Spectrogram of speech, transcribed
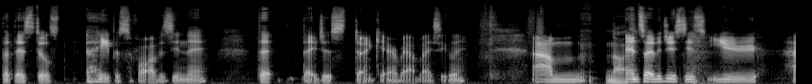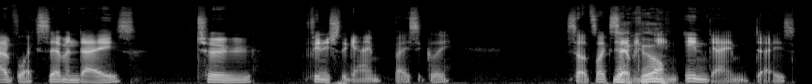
but there's still a heap of survivors in there that they just don't care about, basically. Um, Nice. and so the gist is you have like seven days to finish the game, basically. So it's like Yeah, seven cool. in, in-game days.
